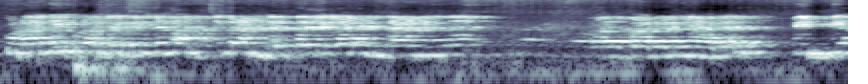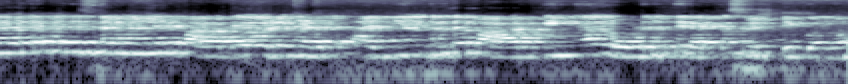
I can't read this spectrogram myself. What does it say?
കൂടാതെ ഈ പ്രോജക്റ്റിന്റെ മറ്റു കണ്ടെത്തലുകൾ എന്താണെന്ന് പറഞ്ഞാൽ വിദ്യാലയ പരിസരങ്ങളിലെ പാതയോരങ്ങളിൽ അനിയന്ത്രിത പാർക്കിംഗ് റോഡിൽ തിരക്ക് സൃഷ്ടിക്കുന്നു.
